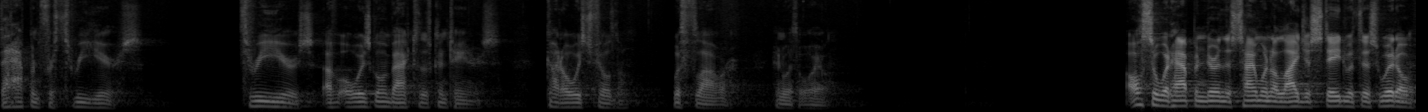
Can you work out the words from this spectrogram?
That happened for three years. Three years of always going back to those containers. God always filled them with flour and with oil. Also, what happened during this time when Elijah stayed with this widow,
